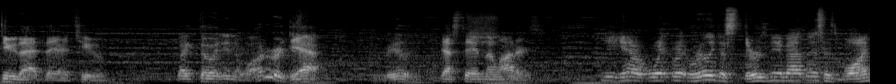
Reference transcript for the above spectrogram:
do that there too? Like throw it in the water or just Yeah, really? That's it in the waters. You, you know, what, what really disturbs me about this is one,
